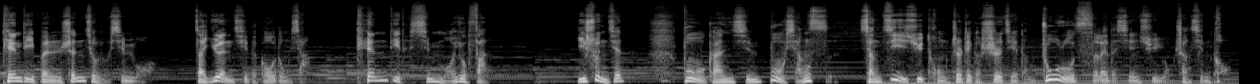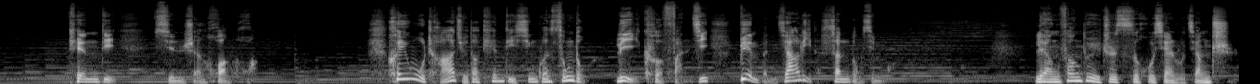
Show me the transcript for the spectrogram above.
天帝本身就有心魔，在怨气的勾动下，天帝的心魔又犯了。一瞬间，不甘心、不想死、想继续统治这个世界等诸如此类的心绪涌上心头。天帝心神晃了晃。黑雾察觉到天地心关松动，立刻反击，变本加厉的煽动心魔。两方对峙似乎陷入僵持。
